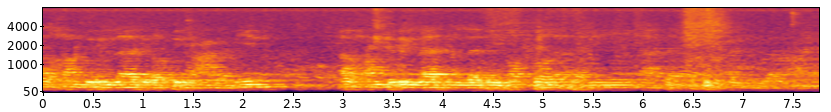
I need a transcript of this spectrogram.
Alhamdulillahirabbil alamin. Alhamdulillahilladzi faddala bani Adam bil ilmi wal amal.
